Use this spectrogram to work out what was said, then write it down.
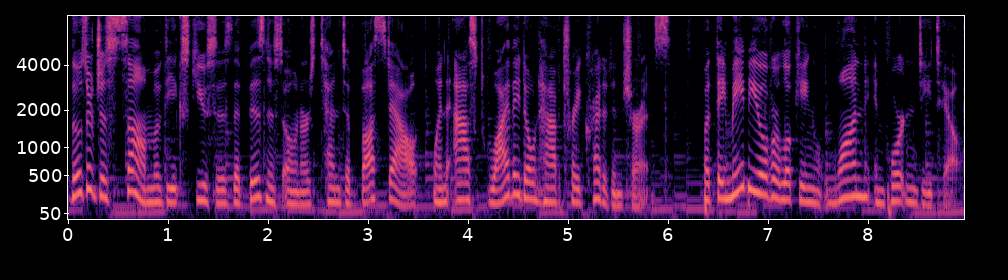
Those are just some of the excuses that business owners tend to bust out when asked why they don't have trade credit insurance. But they may be overlooking one important detail.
